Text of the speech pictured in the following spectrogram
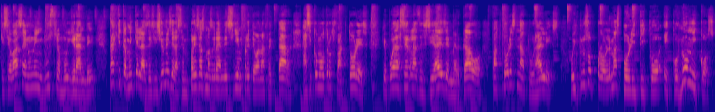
que se basa en una industria muy grande, prácticamente las decisiones de las empresas más grandes siempre te van a afectar, así como otros factores que puedan ser las necesidades del mercado, factores naturales, o incluso problemas político-económicos,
